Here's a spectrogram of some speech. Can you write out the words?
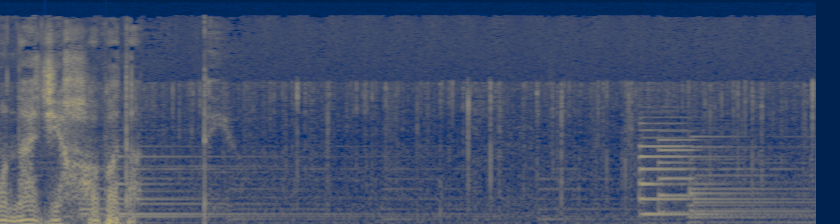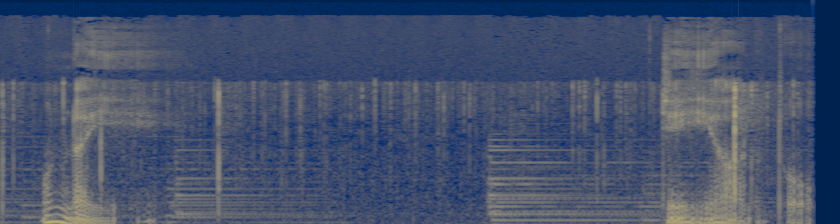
同じ幅だっていう。本来 JR と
